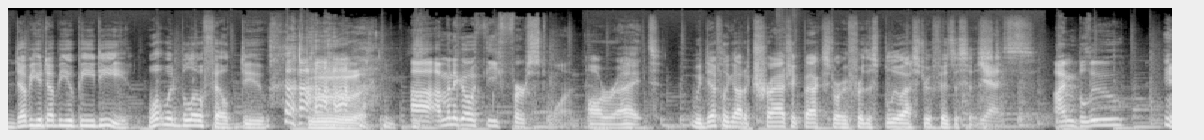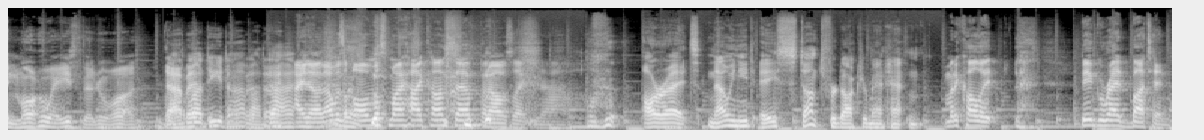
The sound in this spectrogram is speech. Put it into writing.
WWBD. What would Blofeld do? Uh, I'm gonna go with the first one. All right. We definitely got a tragic backstory for this blue astrophysicist. Yes. I'm blue in more ways than one. Ba-dee-da-ba-da. I know, that was almost my high concept, but I was like, no. All right. Now we need a stunt for Dr. Manhattan. I'm gonna call it Big Red Button.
